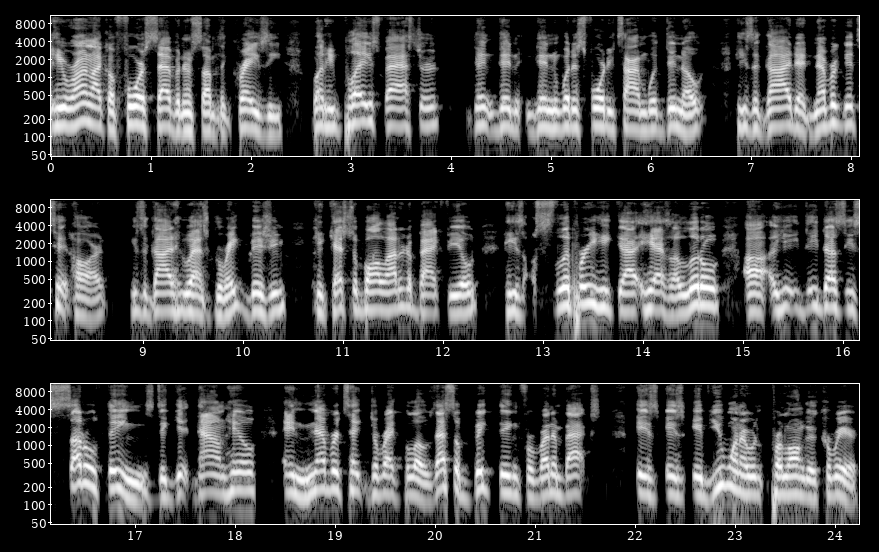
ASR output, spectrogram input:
he run like a four seven or something crazy, but he plays faster than, than, than what his 40 time would denote. He's a guy that never gets hit hard. He's a guy who has great vision, can catch the ball out of the backfield. He's slippery. He got he has a little uh he, he does these subtle things to get downhill and never take direct blows. That's a big thing for running backs. Is is if you want to prolong your career,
